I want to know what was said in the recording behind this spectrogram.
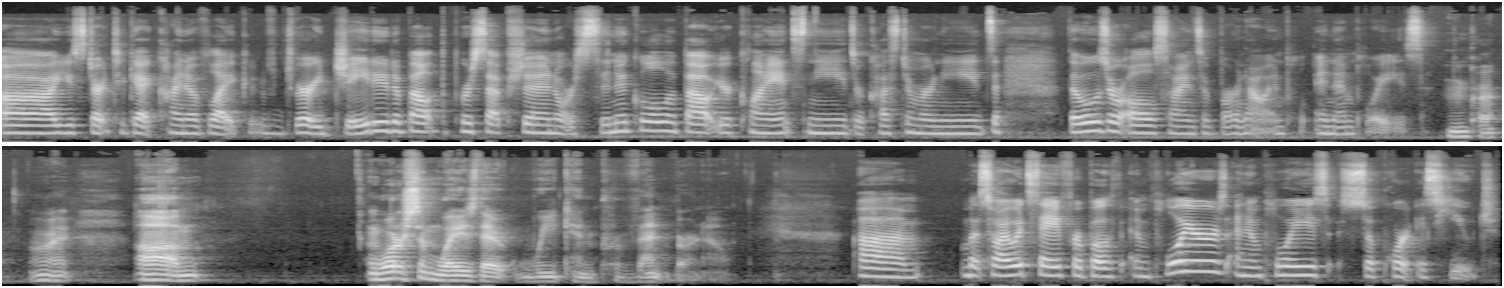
uh, you start to get kind of like very jaded about the perception or cynical about your client's needs or customer needs those are all signs of burnout in, in employees Okay. All right. Um, what are some ways that we can prevent burnout? Um, but so I would say for both employers and employees, support is huge.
